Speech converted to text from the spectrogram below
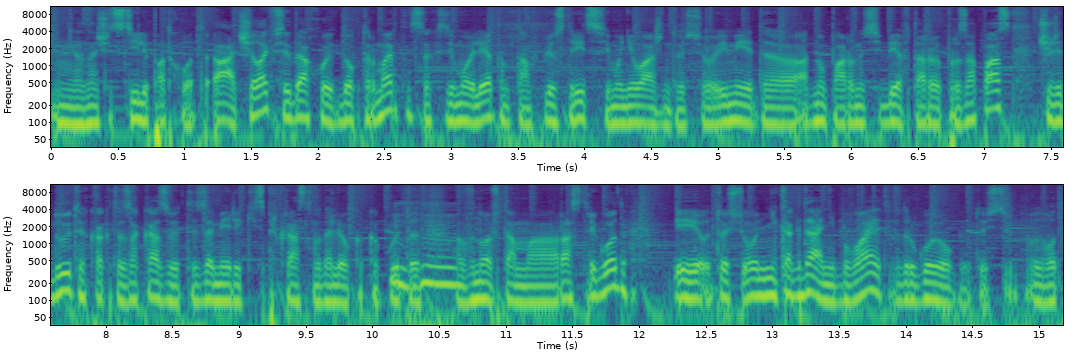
значит, стиль и подход. А, человек всегда ходит в доктор Мертенсах зимой, летом, там, там в плюс 30, ему не важно, то есть имеет э, одну пару на себе, второй про запас, чередует их как-то, заказывает из Америки, из прекрасного далека какую-то mm-hmm. вновь там э, раз в три года, и то есть он никогда не бывает в другой обуви, то есть вот,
